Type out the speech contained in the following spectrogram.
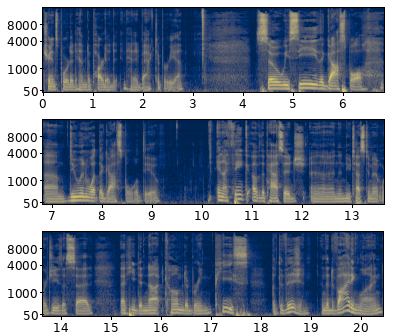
transported him departed and headed back to Berea. So we see the gospel um, doing what the gospel will do. And I think of the passage uh, in the New Testament where Jesus said that he did not come to bring peace, but division. And the dividing line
